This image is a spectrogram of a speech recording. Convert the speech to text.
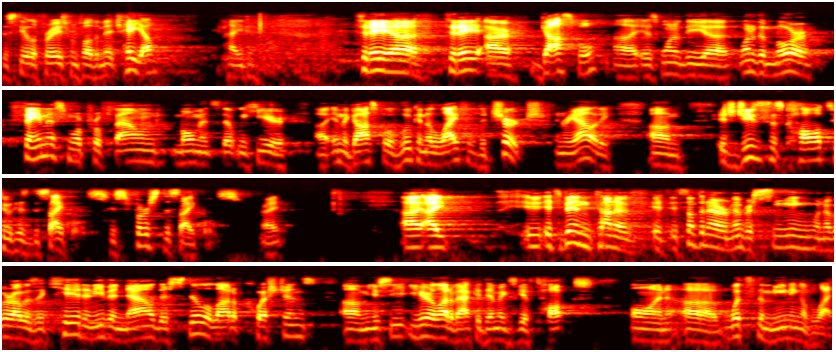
to steal a phrase from Father Mitch. Hey, y'all. How you doing? Today, uh, today our gospel uh, is one of the uh, one of the more famous, more profound moments that we hear uh, in the Gospel of Luke in the life of the church. In reality, um, it's Jesus' call to his disciples, his first disciples. Right? I, I it's been kind of it, it's something I remember seeing whenever I was a kid, and even now. There's still a lot of questions um, you see, you hear a lot of academics give talks on uh, what's the meaning of life.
